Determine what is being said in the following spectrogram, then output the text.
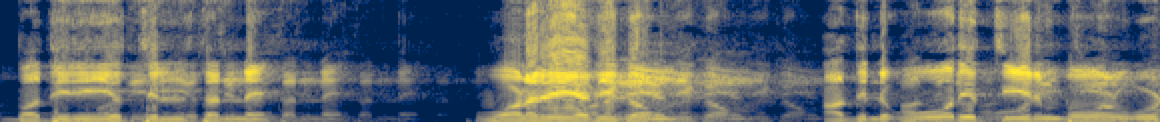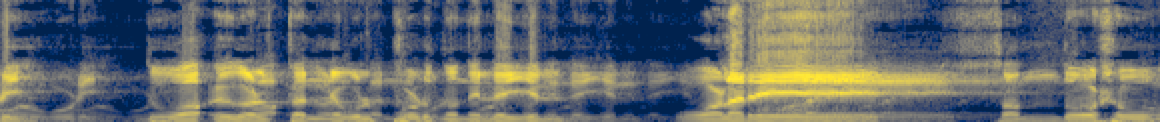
ബദിരിയത്തിൽ തന്നെ വളരെയധികം അതിന്റെ ഓതി തീരുമ്പോൾ കൂടി ദുവാകൾ തന്നെ ഉൾപ്പെടുന്ന നിലയിൽ വളരെ സന്തോഷവും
